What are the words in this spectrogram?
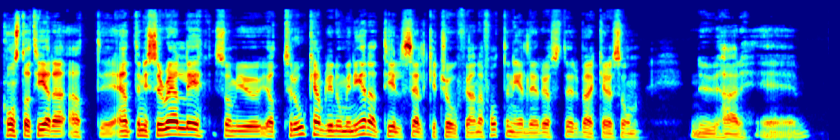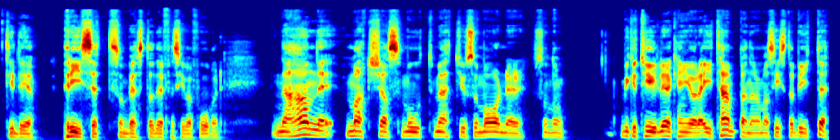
konstatera att eh, Anthony Cirelli, som ju jag tror kan bli nominerad till Selke Trophy, han har fått en hel del röster, verkar det som, nu här eh, till det priset som bästa defensiva forward. När han eh, matchas mot Matthews och Marner, som de mycket tydligare kan göra i Tampa när de har sista byte,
